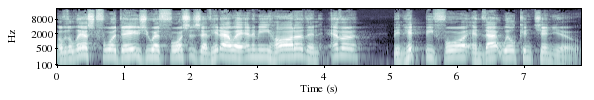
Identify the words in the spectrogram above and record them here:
Over the last four days, U.S. forces have hit our enemy harder than ever been hit before, and that will continue.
